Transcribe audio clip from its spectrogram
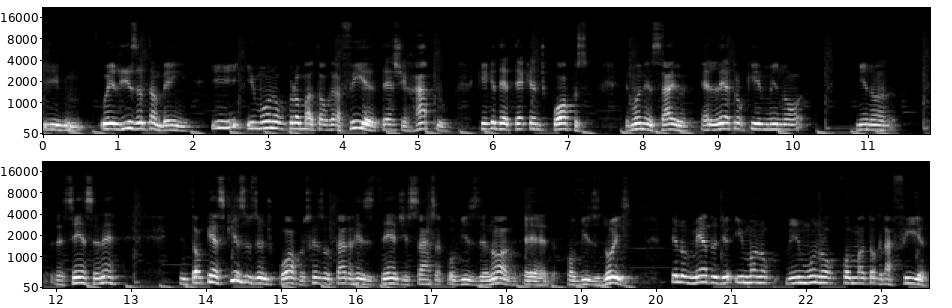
E o ELISA também. E imunocromatografia, teste rápido, que, que detecta anticorpos. Imunoensaio eletroquiminoscência, né? Então, pesquisas de anticorpos, resultado resistente de SARS-CoV-19, é, COVID-2, pelo método de imuno, imunocromatografia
